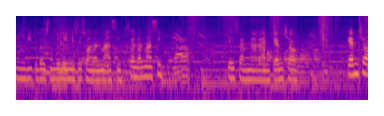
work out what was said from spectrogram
Yan dito guys, naglilinis si Sonal Masi. Sonal Masi, Yeah. Jason Naran. Kemcho. Kemcho.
